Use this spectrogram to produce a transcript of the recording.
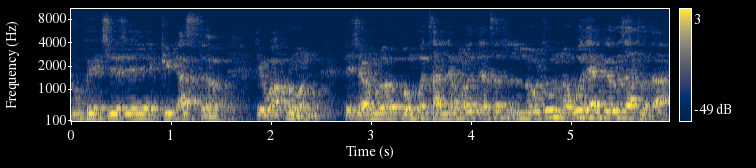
टू फेजचे जे किट असतं ते वापरून त्याच्यामुळं पंप चालल्यामुळं त्याचा लोड जो नव्वद अँपिअरवर जात होता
